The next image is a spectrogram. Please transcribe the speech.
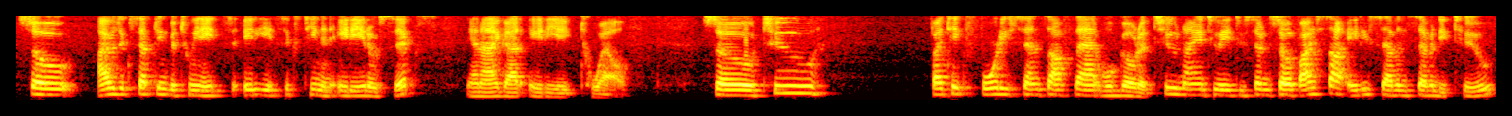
So I was accepting between 88.16 and 88.06 and I got 88.12. So two if I take 40 cents off that, we'll go to 292.827. So if I saw 87.72,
